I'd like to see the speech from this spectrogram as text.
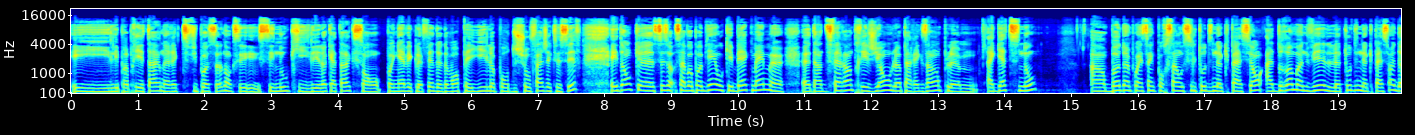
et les propriétaires ne rectifient pas ça. Donc, c'est c'est nous, qui les locataires, qui sont pognés avec le fait de devoir payer là, pour du chauffage excessif. Et donc, euh, c'est ça, ça va pas bien au Québec, même euh, euh, dans différentes régions. Là, par exemple, euh, à Gatineau, en bas d'1,5 aussi le taux d'inoccupation. À Drummondville, le taux d'inoccupation est de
